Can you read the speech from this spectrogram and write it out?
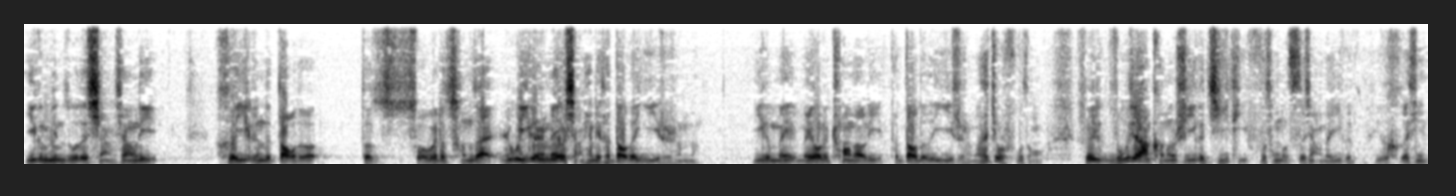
一个民族的想象力和一个人的道德的所谓的存在，如果一个人没有想象力，他道德意义是什么呢？一个没没有了创造力，他道德的意义是什么？他就是服从。所以儒家可能是一个集体服从的思想的一个一个核心。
